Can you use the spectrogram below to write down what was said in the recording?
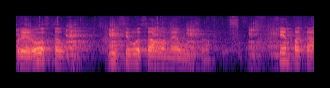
приростов и всего самого наилучшего. Всем пока.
